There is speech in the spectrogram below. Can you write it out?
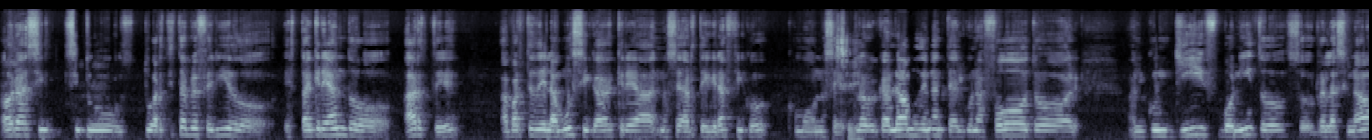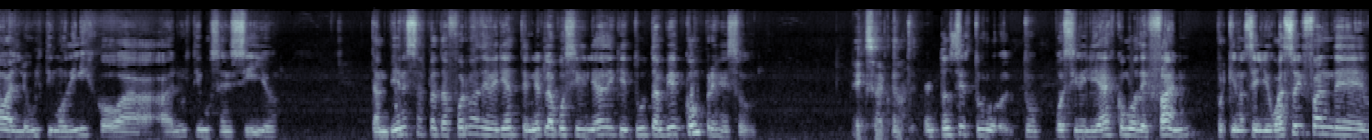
ahora si, si tu, tu artista preferido está creando arte, aparte de la música, crea, no sé, arte gráfico, como, no sé, lo que hablábamos delante, alguna foto, algún GIF bonito relacionado al último disco, al último sencillo. También esas plataformas deberían tener la posibilidad de que tú también compres eso. Exacto. Entonces tu, tu posibilidad es como de fan, porque no sé, yo igual soy fan de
